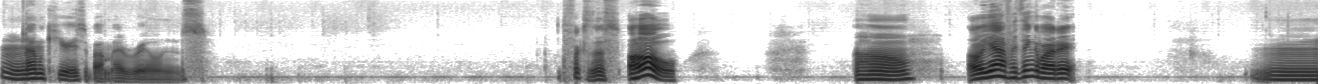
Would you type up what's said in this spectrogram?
Hmm, I'm curious about my runes. What the fuck is this? Oh! Oh. Oh, yeah, if I think about it. Hmm.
